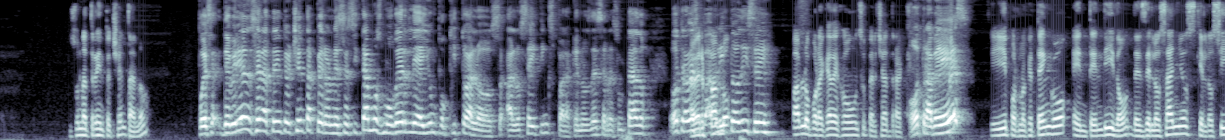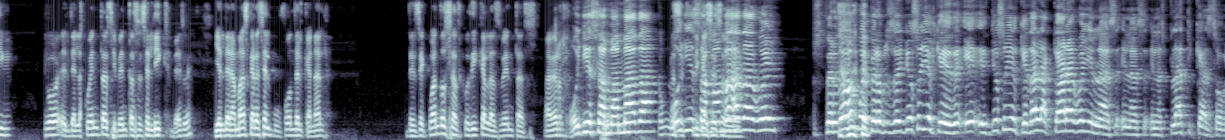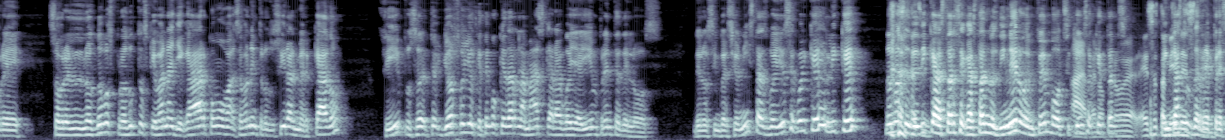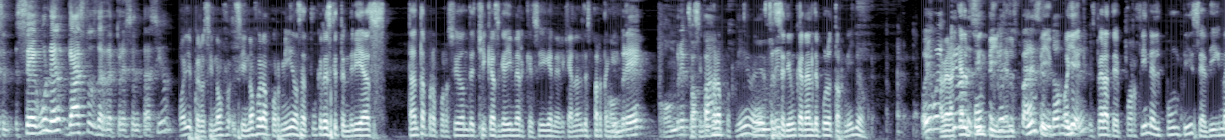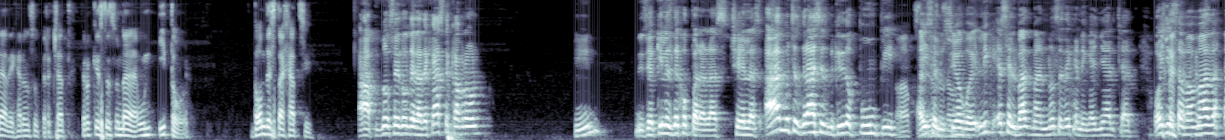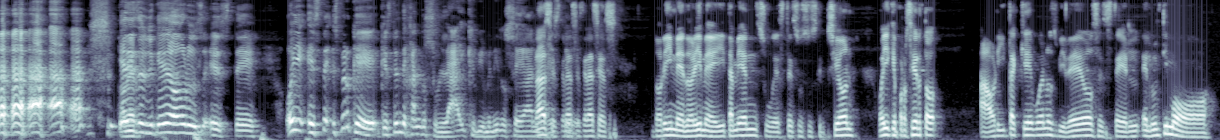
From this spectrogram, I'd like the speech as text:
Es una 3080, ¿no? pues debería de ser a 3080, pero necesitamos moverle ahí un poquito a los, a los settings para que nos dé ese resultado. Otra vez, Pablito dice. Pablo por acá dejó un super chat track. ¿Otra vez? Sí, por lo que tengo entendido, desde los años que lo sigo, el de las cuentas y ventas es el leak, ¿ves? Y el de la máscara es el bufón del canal. ¿Desde cuándo se adjudican las ventas? A ver. Oye, esa mamada. Oye, esa mamada, güey. Pues perdón, güey, pero pues, yo soy el que eh, eh, yo soy el que da la cara, güey, en las, en las, en las pláticas sobre, sobre los nuevos productos que van a llegar, cómo se van a introducir al mercado. Sí, pues eh, yo soy el que tengo que dar la máscara, güey, ahí enfrente de los de los inversionistas, güey. Ese güey qué, ¿Li qué? Nada más se dedica a estarse gastando el dinero en Fembots y quién ah, sabe qué tantos. Eso también gastos de representación. Según él, gastos de representación. Oye, pero si no, si no fuera por mí, o sea, ¿tú crees que tendrías tanta proporción de chicas gamer que siguen el canal de Spartan Hombre, hombre, papá. Si no fuera por mí, este sería un canal de puro tornillo. Oye, güey, a ver, acá el Pumpi, el Pumpi. Oye, ¿eh? espérate, por fin el Pumpi se digna a dejar un super chat. Creo que esto es una, un hito, güey. ¿Dónde está Hatsi? Ah, pues no sé dónde la dejaste, cabrón. Dice, aquí les dejo para las chelas. Ah, muchas gracias, mi querido Pumpi. Ah, pues Ahí se lució, güey. Lick es el Batman, no se dejen engañar, chat. Oye, esa mamada. ¿Qué dices, mi querido Horus? Este. Oye, este, espero que, estén dejando su like. Bienvenidos sean. Gracias, este gracias, gracias. Dorime, Dorime. Y también su, este, su suscripción. Oye, que por cierto, ahorita qué buenos videos. Este, el, último.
